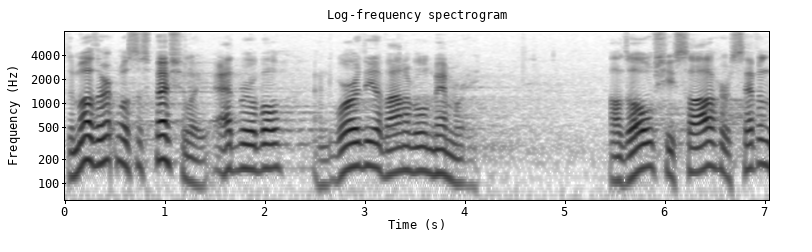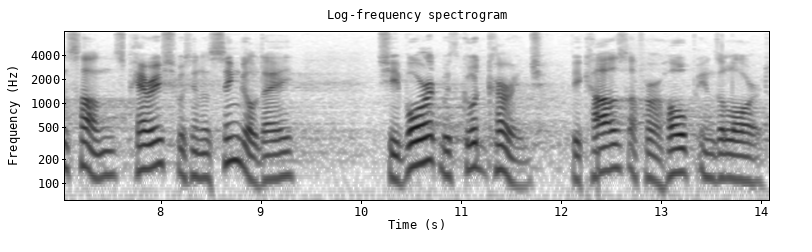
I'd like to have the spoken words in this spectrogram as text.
The mother was especially admirable and worthy of honorable memory Although she saw her seven sons perish within a single day, she bore it with good courage because of her hope in the Lord.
